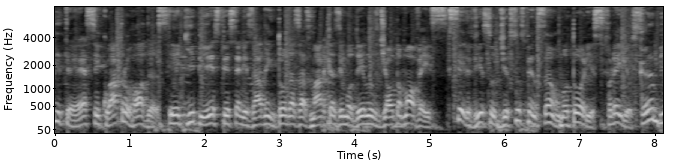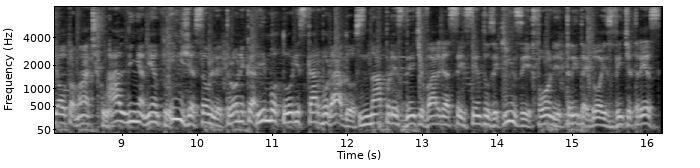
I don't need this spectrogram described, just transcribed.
MTS 4 rodas. Equipe especializada em todas as marcas e modelos de automóveis. Serviço de suspensão, motores, freios, câmbio automático, alinhamento, injeção eletrônica e motores carburados. Na Presidente Vargas 615, fone 32 23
